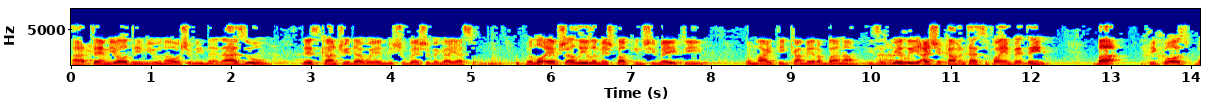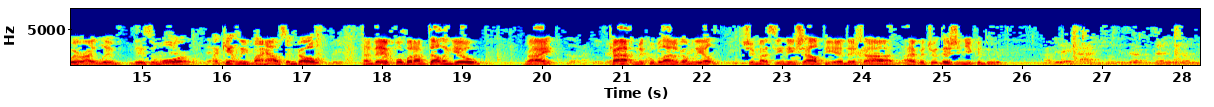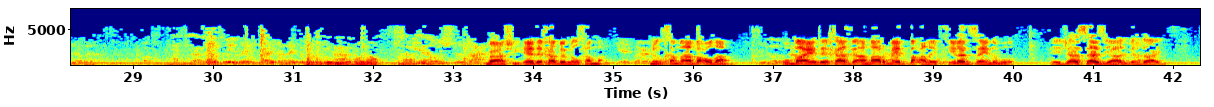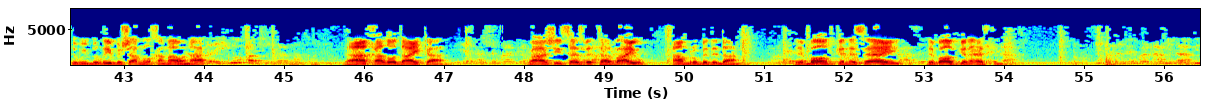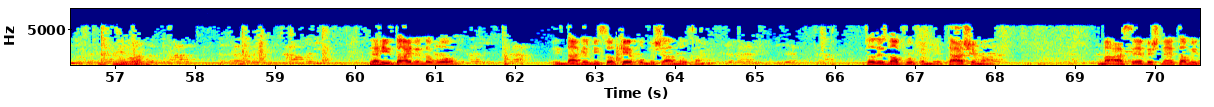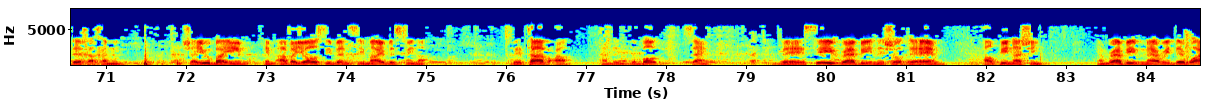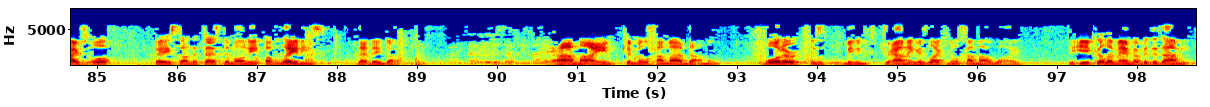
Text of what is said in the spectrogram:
Atem yodim, you know, sheminazu. This country that we're in, mishubeshe begayasot. Velo ef shali lemishpak in shibeiti umaiti kamer banan. He says, really, I should come and testify in Betin. But because where I live there's a war, I can't leave my house and go. And therefore, but I'm telling you, right? Kach mikublan gamliel shemasini shal. I have a tradition, you could do it. Rashi, b'milchama. Milchama ba'olam. Uba ve'amar met ba'alech. He doesn't say in the war. He just says, your husband died. Do we believe b'sham milchama or not? Rashi says, amru. They're both going to say, they're both going to estimate. Maybe what? That he's died in the war. He's not going to be so careful b'sham milchama. So there's no proof from there. Tashema. מעשה בשני תלמידי חכמים שהיו באים עם אבא יוסי בן סימאי בספינה וטבעה and the, the boat sank Vehesi Rabbi Nishotehem alpinashim, And Rabbi married their wives off based on the testimony of ladies that they died. Kemilchama damu. Water is meaning drowning is like milchama. Why? The ikalamema.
